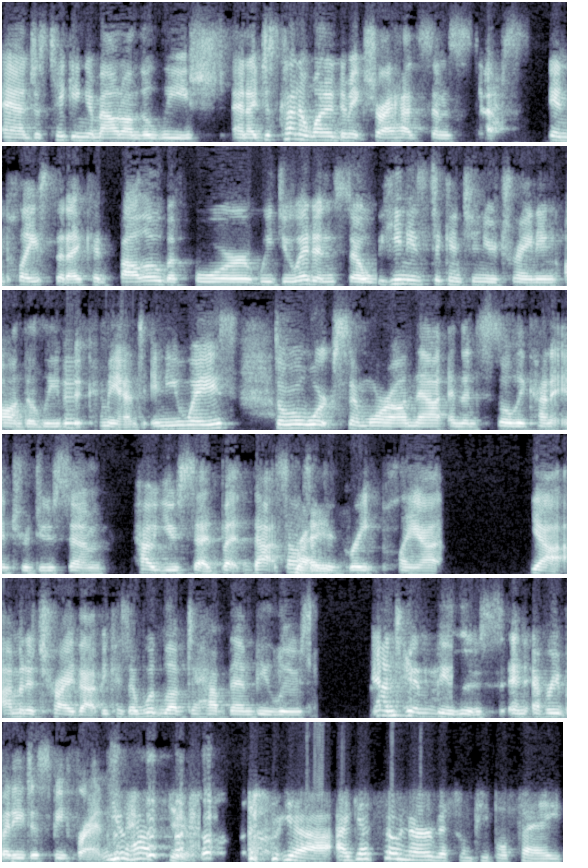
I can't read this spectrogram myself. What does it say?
and just taking him out on the leash. And I just kind of wanted to make sure I had some steps in place that I could follow before we do it. And so he needs to continue training on the leave it command, anyways. So we'll work some more on that and then slowly kind of introduce him how you said. But that sounds right. like a great plan. Yeah, I'm going to try that because I would love to have them be loose and him be loose and everybody just be friends. You have to. yeah, I get so nervous when people say,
